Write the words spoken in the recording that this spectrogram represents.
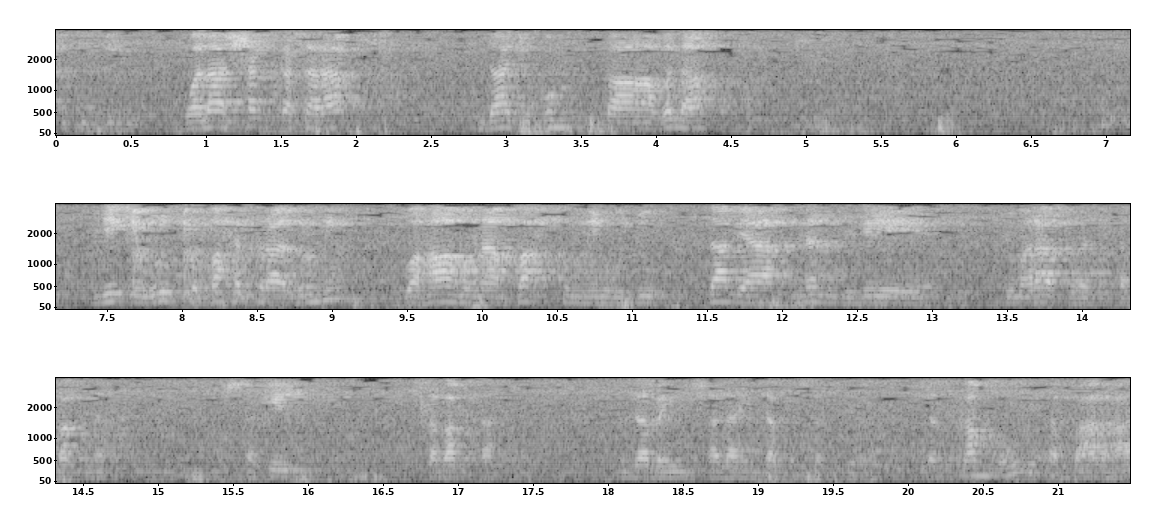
چې کیږي ولا شک سرا دا چې کوم تاغدا دې کې ورته بحث راځي وها هنا بحث من وجوه دا بیا نن دې جمعرات ورځ سبق نه مستقل سبق تا دا به ان شاء الله انده فرصت دی دا کم مو دا بار ها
